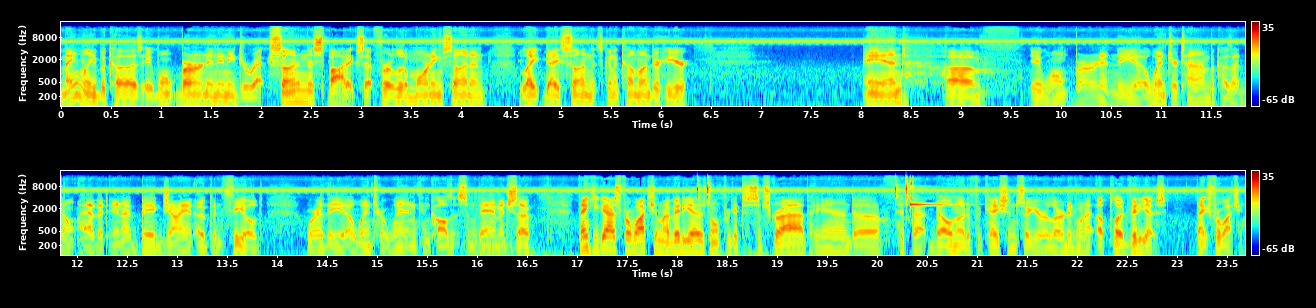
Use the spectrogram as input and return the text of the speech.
mainly because it won't burn in any direct sun in this spot, except for a little morning sun and late day sun that's going to come under here. And um, it won't burn in the uh, winter time because I don't have it in a big giant open field where the uh, winter wind can cause it some damage. So Thank you guys for watching my videos. Don't forget to subscribe and uh, hit that bell notification so you're alerted when I upload videos. Thanks for watching.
